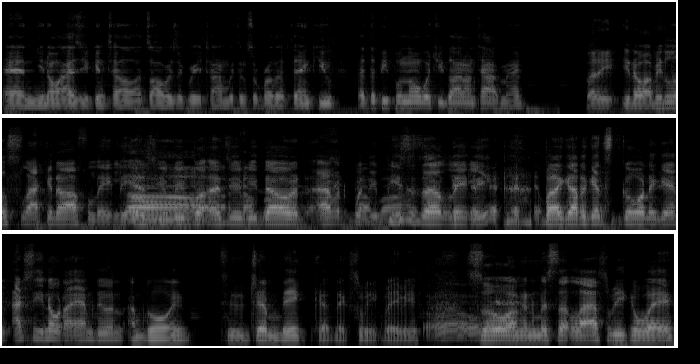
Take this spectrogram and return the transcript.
And, you know, as you can tell, it's always a great time with him. So, brother, thank you. Let the people know what you got on tap, man. Buddy, you know, I've been a little slacking off lately, as you be, Oh, as you be knowing. I haven't put any Come pieces on. out lately, but I gotta get going again. Actually, you know what I am doing? I'm going to Jamaica next week, baby. Oh, So. I'm gonna miss that last week away.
